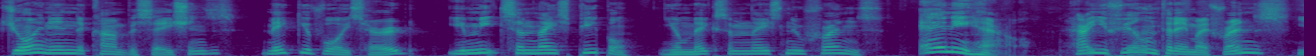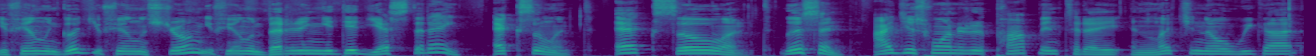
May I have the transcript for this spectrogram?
join in the conversations, make your voice heard you meet some nice people. You'll make some nice new friends. Anyhow, how you feeling today, my friends? You feeling good? You feeling strong? You feeling better than you did yesterday? Excellent. Excellent. Listen, I just wanted to pop in today and let you know we got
